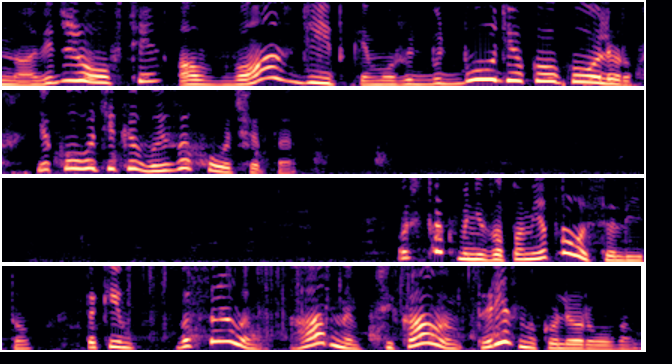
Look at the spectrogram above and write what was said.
навіть жовті. А в вас, дітки, можуть бути будь-якого кольору, якого тільки ви захочете. Ось так мені запам'яталося літо. Таким веселим, гарним, цікавим та різнокольоровим.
